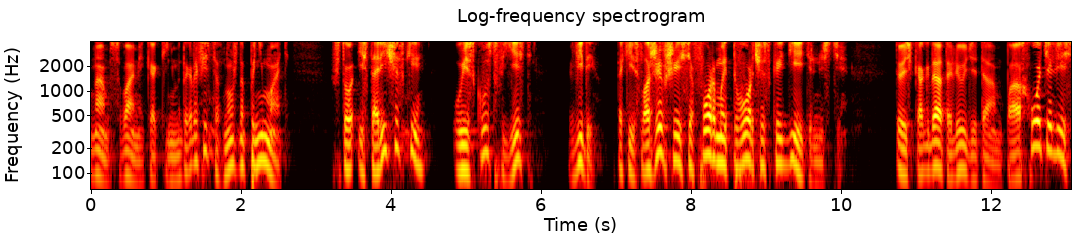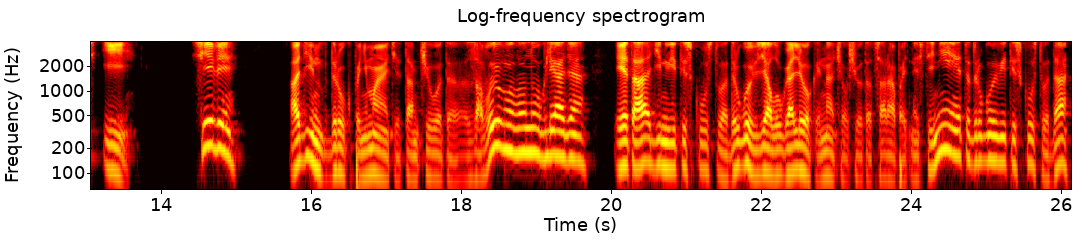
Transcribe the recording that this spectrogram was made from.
нам с вами, как кинематографистов, нужно понимать, что исторически у искусств есть виды, такие сложившиеся формы творческой деятельности. То есть когда-то люди там поохотились и сели, один вдруг, понимаете, там чего-то завыл на луну глядя, и это один вид искусства, другой взял уголек и начал что-то царапать на стене, это другой вид искусства, да,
